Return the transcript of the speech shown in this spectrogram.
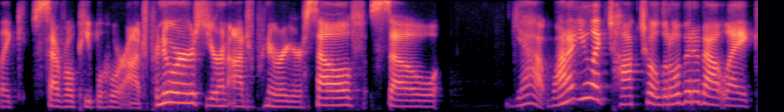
like several people who are entrepreneurs. You're an entrepreneur yourself. So yeah why don't you like talk to a little bit about like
